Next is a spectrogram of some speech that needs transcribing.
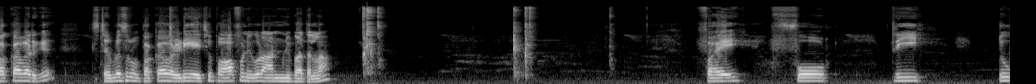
பக்காவாக இருக்குது ஸ்டெப்லஸ் பக்காவாக ரெடி ஆயிடுச்சு. இப்போ ஆஃப் பண்ணி கூட ஆன் பண்ணி பார்த்துடலாம் five four three two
